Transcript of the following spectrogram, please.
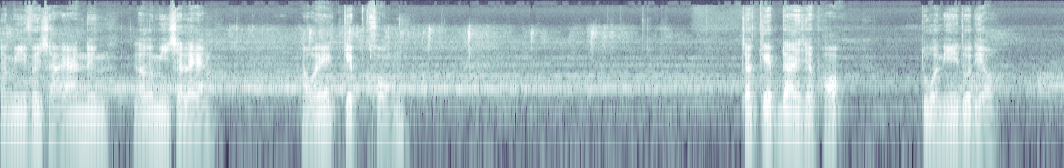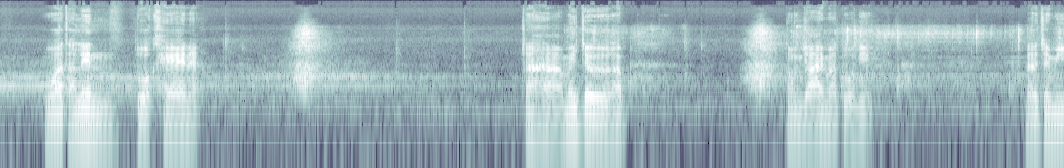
จะมีไฟฉายอันนึง แล้วก็มีแฉลง เอาไว้เก็บของ จะเก็บได้เฉพาะตัวนี้ตัวเดียว เพราะว่าถ้าเล่นตัวแคร์เนี่ย จะหาไม่เจอครับ ต้องย้ายมาตัวนี้ แล้วจะมี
